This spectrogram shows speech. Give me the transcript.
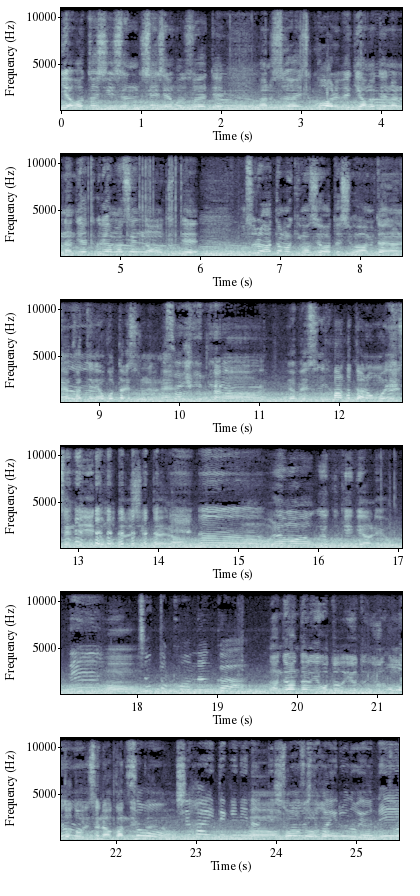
いや私先先生のことそうやってあの崇拝してこうあるべき思ってるのになんでやってくれませんのって言ってそれは頭きますよ私はみたいなね勝手に怒ったりするのよね。そうやな。うんいや別にあなたの思い通りせんでいいと思ってるしみたいな。うん。う俺もよく経験あるよ。んね。うん。ちょっとこうなんか。なんであんたの言うこと言う言う思った通りせなあかんねんみたいな、そう。支配的になってしまう人がいるのよね。そ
